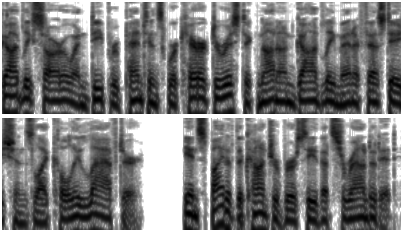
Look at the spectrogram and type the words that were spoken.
godly sorrow and deep repentance were characteristic not ungodly manifestations like holy laughter. In spite of the controversy that surrounded it,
